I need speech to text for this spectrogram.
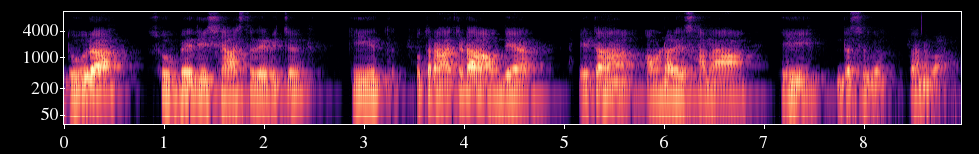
ਦੂਰ ਆ। ਸੂਬੇ ਦੀ ਸਿਆਸਤ ਦੇ ਵਿੱਚ ਕੀ ਉਤਰਾ ਚੜਾਅ ਆਉਂਦੇ ਆ, ਇਹ ਤਾਂ ਆਉਣ ਵਾਲੇ ਸਮਾਂ ਹੀ ਦੱਸੂਗਾ। ਧੰਨਵਾਦ।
